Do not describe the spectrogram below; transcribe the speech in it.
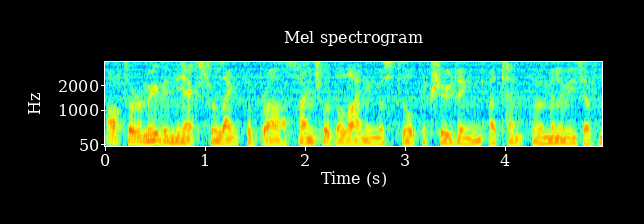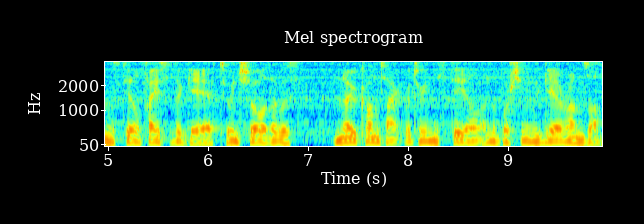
After removing the extra length of brass, I ensured the lining was still protruding a tenth of a millimetre from the steel face of the gear to ensure there was no contact between the steel and the bushing the gear runs on.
